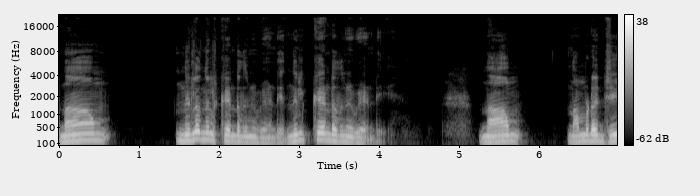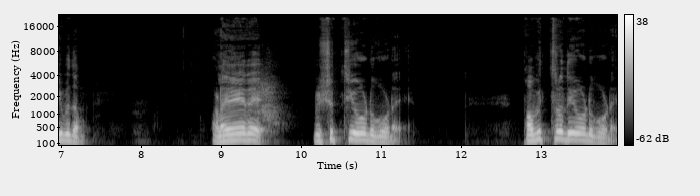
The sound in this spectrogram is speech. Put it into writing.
നാം നിലനിൽക്കേണ്ടതിന് വേണ്ടി നിൽക്കേണ്ടതിന് വേണ്ടി നാം നമ്മുടെ ജീവിതം വളരെ വിശുദ്ധിയോടുകൂടെ പവിത്രതയോടുകൂടെ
